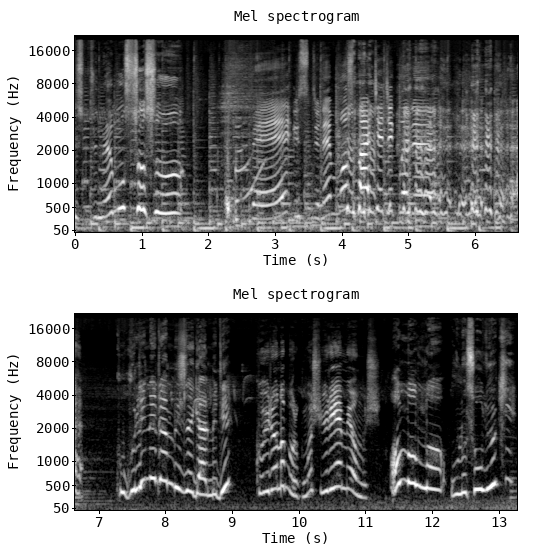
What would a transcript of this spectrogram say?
üstüne muz sosu. Ve üstüne muz parçacıkları. Kukuli neden bizle gelmedi? Kuyruğunu burkmuş, yürüyemiyormuş. Allah Allah, o nasıl oluyor ki?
